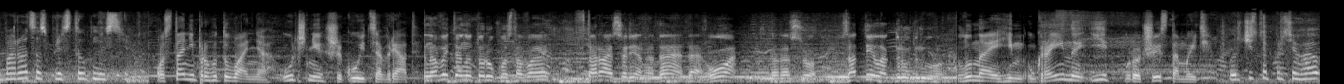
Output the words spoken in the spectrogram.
бороться с преступностью. Останні приготування учні шикуються в ряд. На вытянутую руку вставай. Вторая шеренга, да, да. О, хорошо. Затылок друг другу. Лунає гімн України і урочиста мить. Урочисто присягаю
